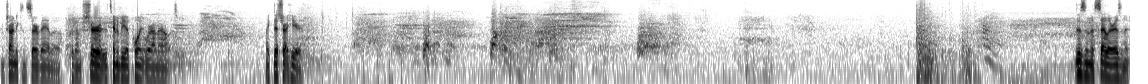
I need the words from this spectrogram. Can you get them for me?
I'm trying to conserve ammo because I'm sure it's going to be a point where I'm out. Like this right here. This is in the cellar, isn't it?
